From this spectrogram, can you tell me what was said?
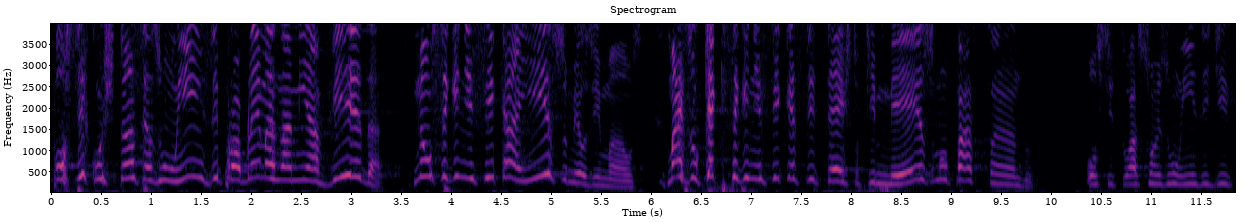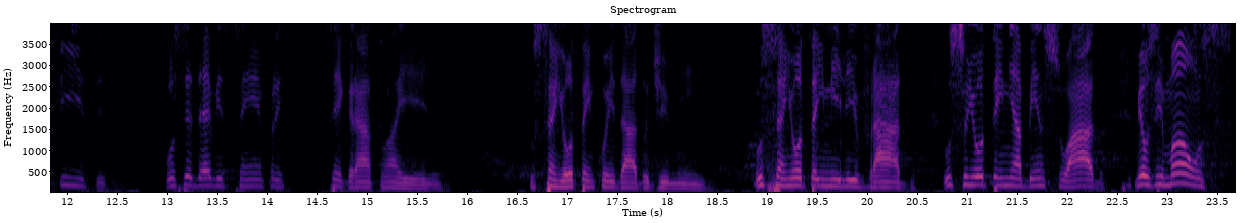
por circunstâncias ruins e problemas na minha vida. Não significa isso, meus irmãos. Mas o que, que significa esse texto? Que mesmo passando por situações ruins e difíceis, você deve sempre ser grato a Ele. O Senhor tem cuidado de mim. O Senhor tem me livrado. O Senhor tem me abençoado. Meus irmãos,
